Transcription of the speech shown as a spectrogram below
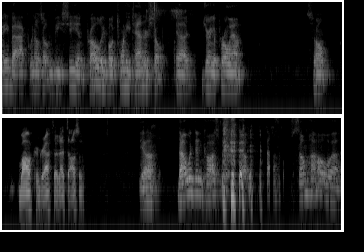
Way back when I was out in BC, and probably about 2010 or so uh, during a pro am. So, wow! Congrats! That's awesome. Yeah, that one didn't cost me. Somehow, uh,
